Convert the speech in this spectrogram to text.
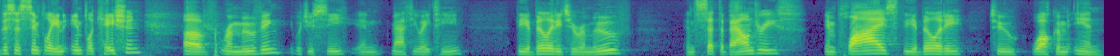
This is simply an implication of removing, which you see in Matthew 18. The ability to remove and set the boundaries implies the ability to welcome in.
